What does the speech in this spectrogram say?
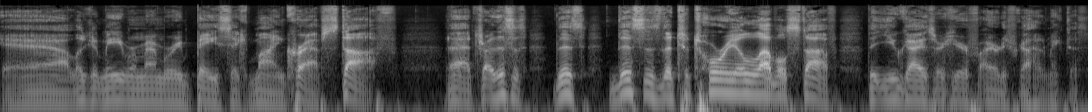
Yeah, look at me remembering basic Minecraft stuff. That's right. This is this this is the tutorial level stuff that you guys are here for. I already forgot how to make this.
